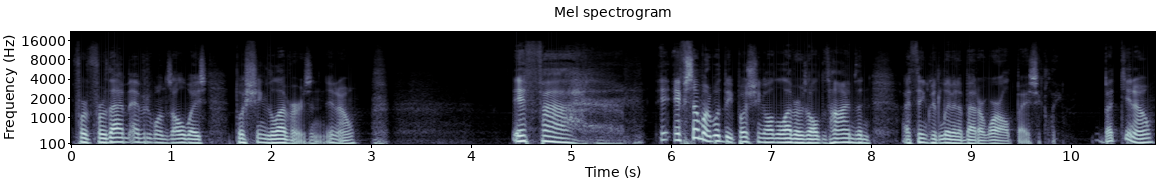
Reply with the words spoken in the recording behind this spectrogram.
For for them, everyone's always pushing the levers, and you know, if uh, if someone would be pushing all the levers all the time, then I think we'd live in a better world, basically. But you know,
